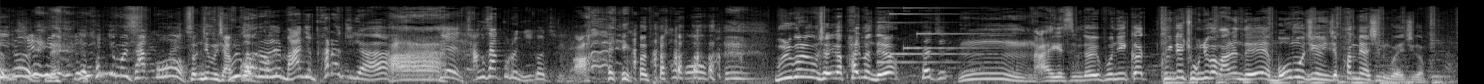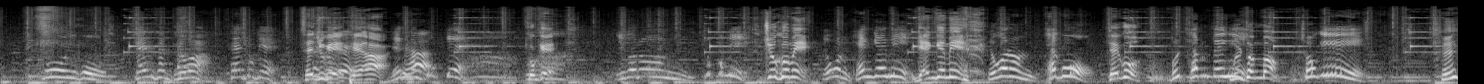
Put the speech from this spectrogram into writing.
일은 이제 손님을 잡고 손님을 잡고. 물건을 많이 팔아줘야 아. 이제 장사꾼은 이거지 아, 이거다. 물건을 그럼 저희가 팔면 돼요? 그렇지 음, 알겠습니다. 여기 보니까 굉장히 종류가 많은데 뭐뭐 지금 이제 판매하시는 거예요, 지금? 뭐 이거 생선 대화 새조개 새조개, 대하, 냉동 꽃게 꽃게, 이거는 쭈꾸미. 쭈꾸미, 요거는 갱개미. 갱개미, 요거는 대구. 대구, 물텀뱅이. 물텀멍, 조기. 예?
